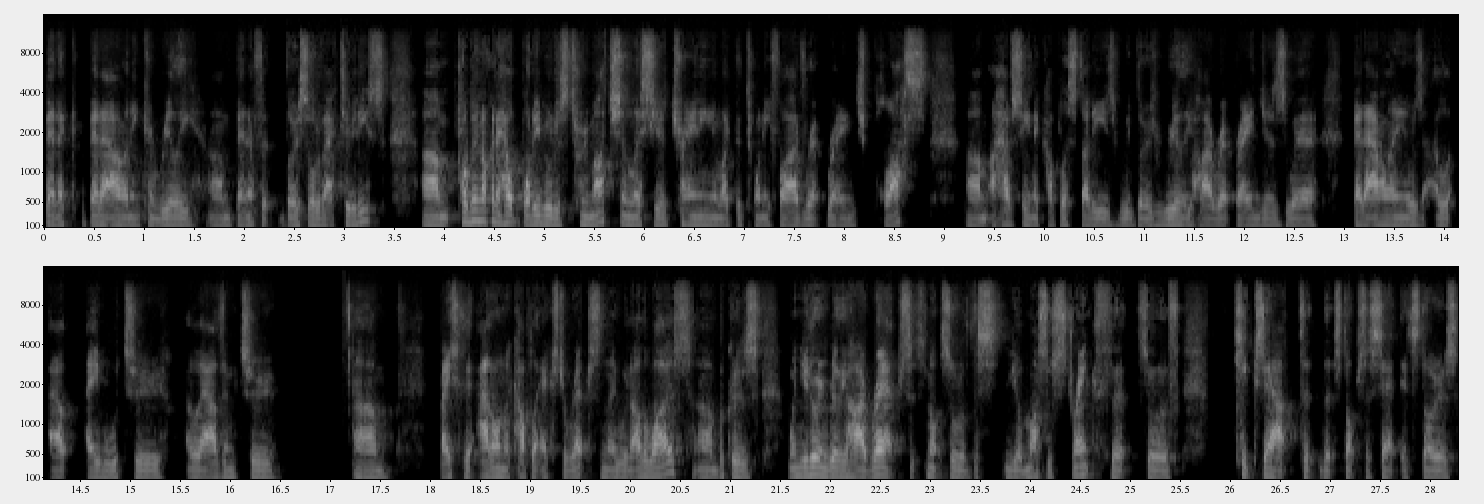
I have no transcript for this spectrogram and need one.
better beta alanine can really um, benefit those sort of activities. Um, probably not going to help bodybuilders too much unless you're training in like the 25 rep range plus. Um, I have seen a couple of studies with those really high rep ranges where beta alanine was able to allow them to um, basically add on a couple of extra reps than they would otherwise. Um, because when you're doing really high reps, it's not sort of the, your muscle strength that sort of kicks out to, that stops the set. It's those,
